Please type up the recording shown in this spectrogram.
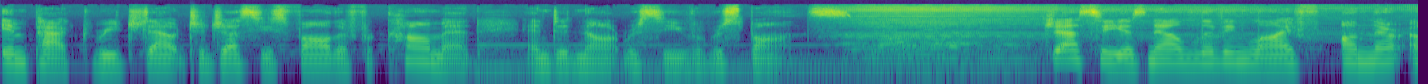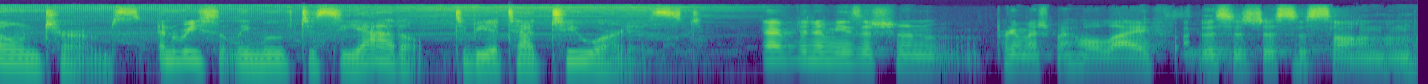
Impact reached out to Jesse's father for comment and did not receive a response. Jesse is now living life on their own terms and recently moved to Seattle to be a tattoo artist. I've been a musician pretty much my whole life. This is just a song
